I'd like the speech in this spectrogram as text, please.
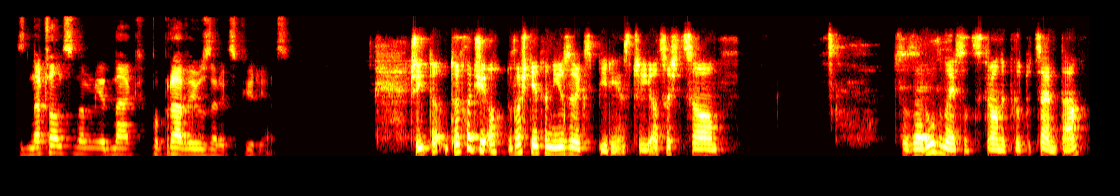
znacząco nam jednak poprawia user experience. Czyli to, to chodzi o właśnie ten user experience, czyli o coś, co, co zarówno jest od strony producenta,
